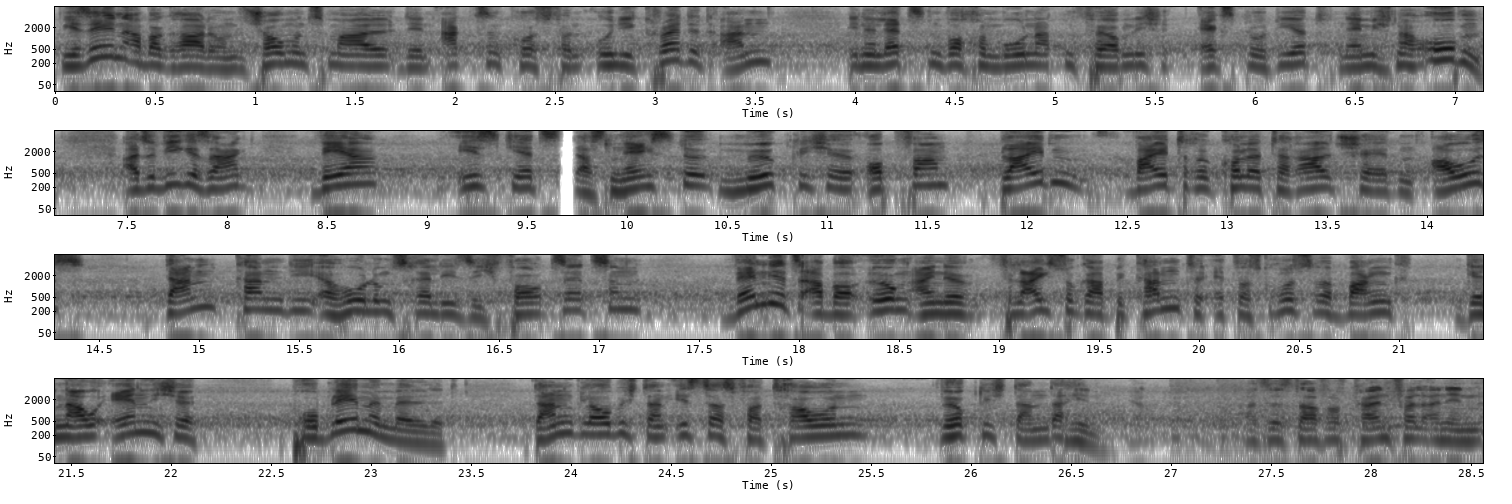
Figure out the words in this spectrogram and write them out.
Wir sehen aber gerade und schauen uns mal den Aktienkurs von UniCredit an, in den letzten Wochen, Monaten förmlich explodiert, nämlich nach oben. Also wie gesagt, wer ist jetzt das nächste mögliche Opfer. Bleiben weitere Kollateralschäden aus, dann kann die Erholungsrallye sich fortsetzen. Wenn jetzt aber irgendeine vielleicht sogar bekannte, etwas größere Bank genau ähnliche Probleme meldet, dann glaube ich, dann ist das Vertrauen wirklich dann dahin. Also es darf auf keinen Fall einen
